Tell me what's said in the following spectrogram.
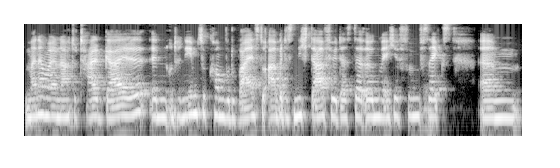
meiner Meinung nach total geil, in ein Unternehmen zu kommen, wo du weißt, du arbeitest nicht dafür, dass da irgendwelche fünf, sechs ähm,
